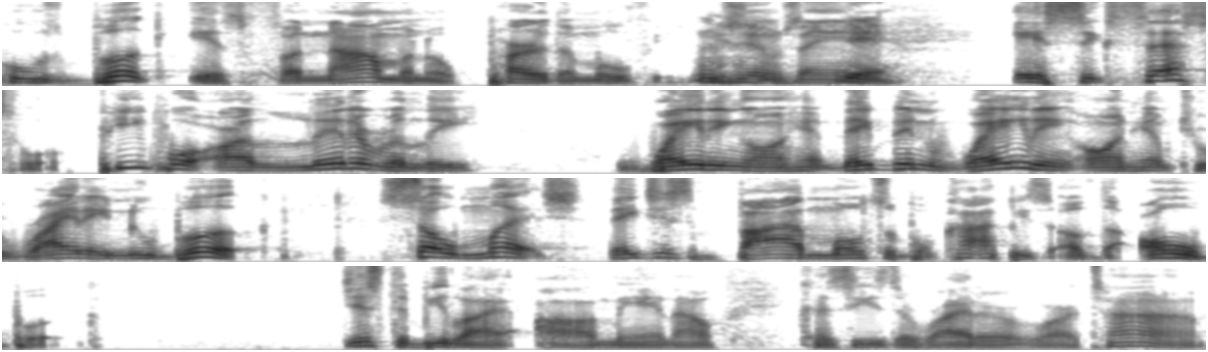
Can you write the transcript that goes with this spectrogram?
whose book is phenomenal per the movie. You see what I'm mm-hmm. saying? Yeah. It's successful. People are literally waiting on him. They've been waiting on him to write a new book so much they just buy multiple copies of the old book just to be like, oh man, now because he's the writer of our time,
